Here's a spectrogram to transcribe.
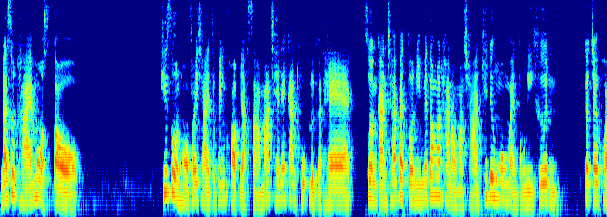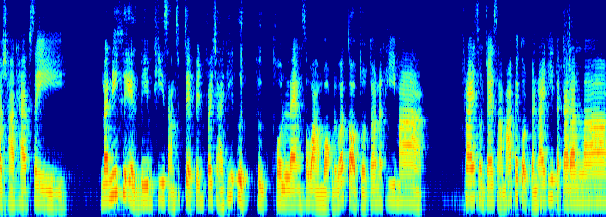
และสุดท้ายโหมดสโตปที่ส่วนหัวไฟฉายจะเป็นขอบอยากสามารถใช้ในการทุบหรือกระแทก ส่วนการใช้แบตตัวนี้ไม่ต้องเอาถ่านออกมาชาร์จแค่ดึงวงแหวนตรงนี้ขึ้น จะเจอพอร์ตชาร์จ Type C และนี่คือ s b m t 3 7เป็นไฟฉายที่อึดถึกทนแรงสว่างบอกเลยว่าตอบโจทย์เจ้าหน้าที่มาก ใครสนใจสามารถไปกดกันได้ที่ตะกร้าด้านล่าง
